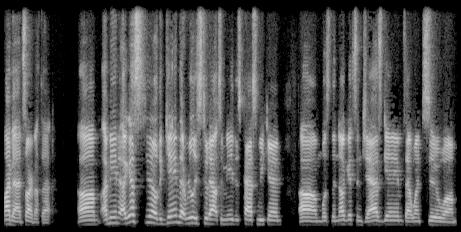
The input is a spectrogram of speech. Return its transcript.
My bad. Sorry about that. Um, I mean, I guess you know the game that really stood out to me this past weekend um, was the Nuggets and Jazz game that went to um,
